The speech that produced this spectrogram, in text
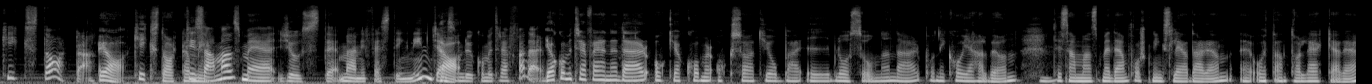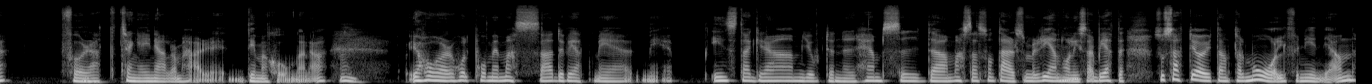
kickstarta. Ja, kickstarta med Tillsammans med just eh, Manifesting Ninja Ja. som du kommer träffa där. Jag kommer träffa henne där och jag kommer också att jobba i blåzonen där på Nicoya-halvön tillsammans med den forskningsledaren eh, och ett antal läkare för att tränga in i alla de här dimensionerna. Jag har hållit på med massa, du vet med, med Instagram, gjort en ny hemsida, massa sånt där som är renhållningsarbete. Så satte jag ett antal mål för Ninjan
